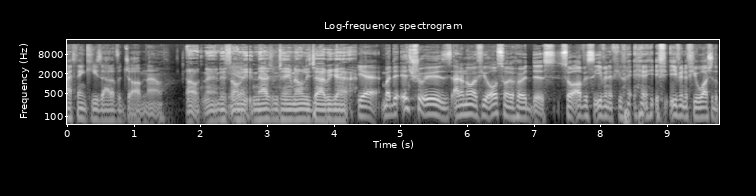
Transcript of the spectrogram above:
I think he's out of a job now. Oh man, this only national team, the only job he got. Yeah, but the issue is, I don't know if you also heard this. So obviously, even if you if, even if you watched the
